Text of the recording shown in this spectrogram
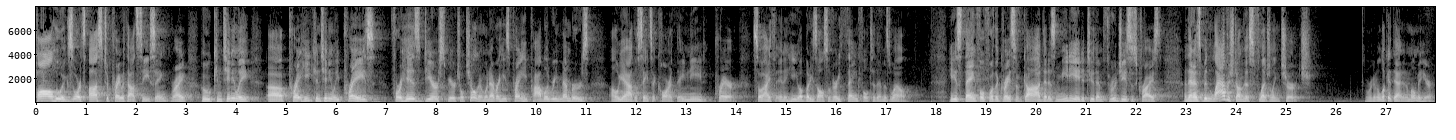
Paul, who exhorts us to pray without ceasing, right? Who continually uh, pray, he continually prays for his dear spiritual children. Whenever he's praying, he probably remembers, oh yeah, the saints at Corinth, they need prayer. So I, and he, but he's also very thankful to them as well. He is thankful for the grace of God that is mediated to them through Jesus Christ and that has been lavished on this fledgling church. And we're going to look at that in a moment here.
